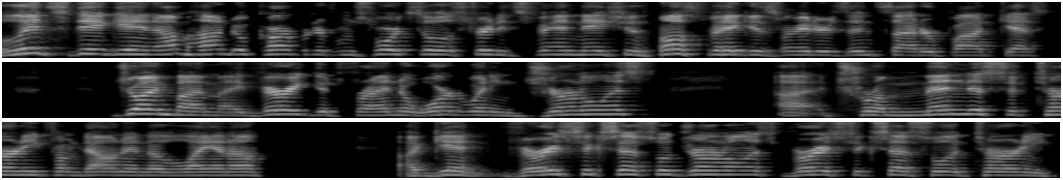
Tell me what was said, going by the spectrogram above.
Let's dig in. I'm Hondo Carpenter from Sports Illustrated's Fan Nation, Las Vegas Raiders Insider Podcast, joined by my very good friend, award winning journalist, uh, tremendous attorney from down in Atlanta. Again, very successful journalist, very successful attorney.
